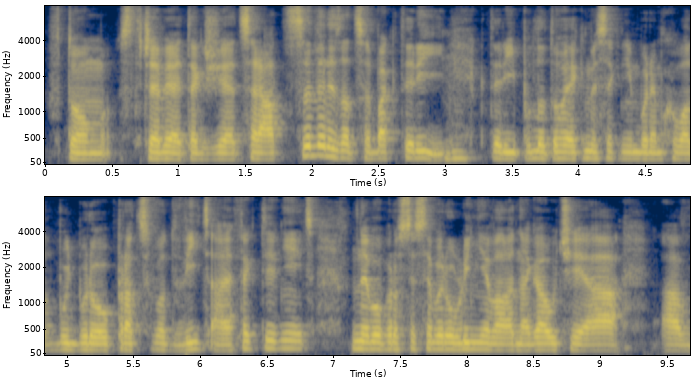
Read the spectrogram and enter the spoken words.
v tom střevě takže celá civilizace bakterií, mm-hmm. který podle toho, jak my se k ním budeme chovat, buď budou pracovat víc a efektivněji, nebo prostě se budou líně na gauči a, a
